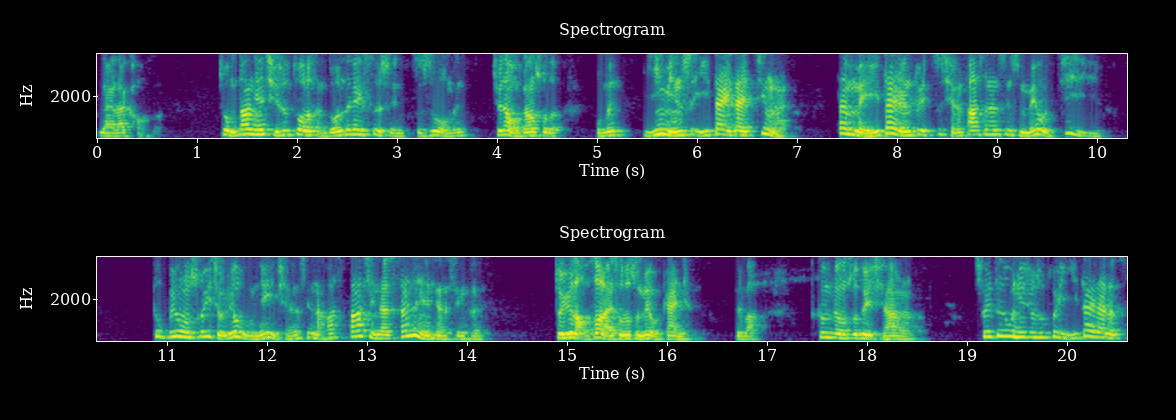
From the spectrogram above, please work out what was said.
来来考核。就我们当年其实做了很多类似的事情，只是我们就像我刚刚说的，我们移民是一代一代进来的，但每一代人对之前发生的事情是没有记忆的。都不用说一九六五年以前的事情，哪怕是八十年代、三十年前的事情，对于老赵来说都是没有概念的，对吧？更不用说对其他人了。所以这个问题就是会一代代的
